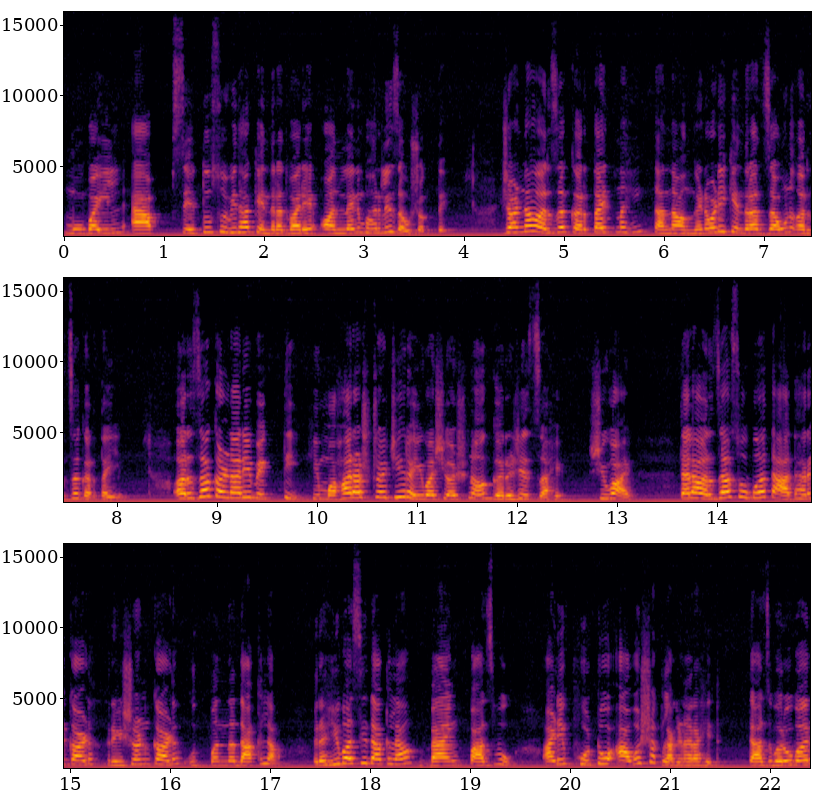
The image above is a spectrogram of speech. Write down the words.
मोबाईल ॲप सेतू सुविधा केंद्राद्वारे ऑनलाईन भरले जाऊ शकते. ज्यांना अर्ज करता येत नाही त्यांना अंगणवाडी केंद्रात जाऊन अर्ज करता येईल. अर्ज करणारी व्यक्ती ही महाराष्ट्राची रहिवाशी असणं गरजेचं आहे. शिवाय त्याला अर्जासोबत आधार कार्ड रेशन कार्ड उत्पन्न दाखला रहिवासी दाखला बँक पासबुक आणि फोटो आवश्यक लागणार आहेत. त्याचबरोबर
